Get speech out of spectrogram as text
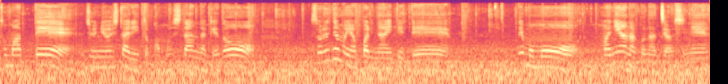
止まって授乳したりとかもしたんだけどそれでもやっぱり泣いててでももう間に合わなくなっちゃうしね。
